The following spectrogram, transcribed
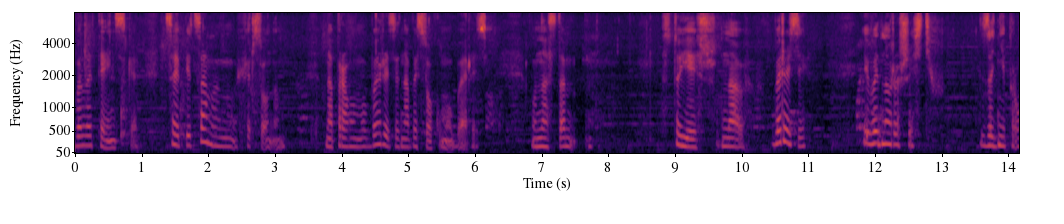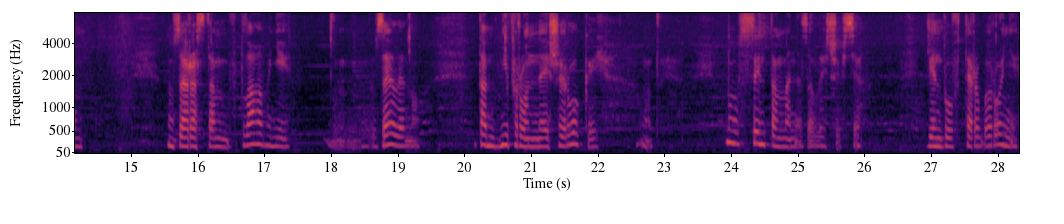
Велетенське. Це під самим Херсоном, на правому березі, на високому березі. У нас там стоїш на березі і видно рашистів за Дніпром. Ну, зараз там в плавні, зелено. Там Дніпро не широкий. От. Ну, син там в мене залишився. Він був в теробороні.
